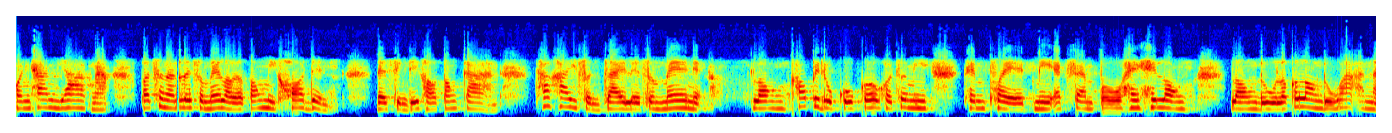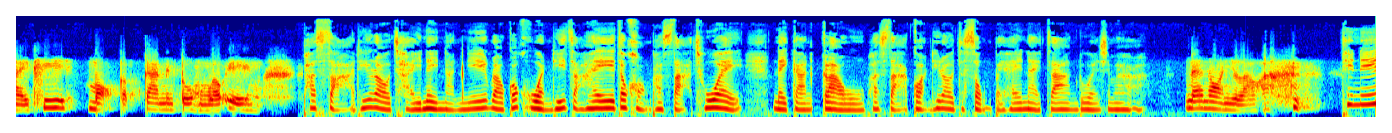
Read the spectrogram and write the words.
ค่อนข้างยากนะ เพราะฉะนั้นเรซูเม่เราจะต้องมีข้อเด่นในสิ่งที่เขาต้องการ ถ้าใครสนใจเรซูเม่เนี่ย ลองเข้าไปดู Google เขาจะมีเทมเพลตมี example ให้ให้ลองลองดูแล้วก็ลองดูว่าอันไหนที่เหมาะกับการเป็นตัวของเราเอง ภาษาที่เราใช้ในนั้นนี่เราก็ควรที่จะให้เจ้าของภาษาช่วย ในการเกลาภาษาก่อนที่เราจะส่งไปให้นายจ้างด้วยใช่ไหมคะแน่นอนอยู่แล้วค่ะ ทีนี้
